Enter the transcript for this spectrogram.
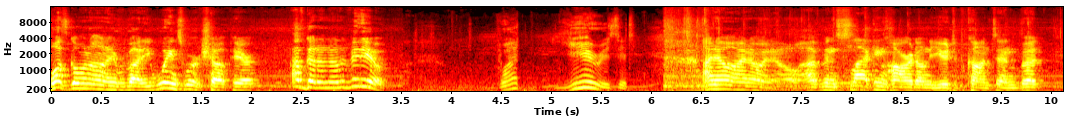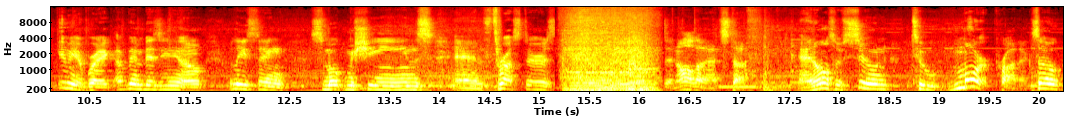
What's going on everybody? Wayne's Workshop here. I've got another video. What year is it? I know, I know, I know. I've been slacking hard on the YouTube content, but give me a break. I've been busy, you know, releasing smoke machines and thrusters and all of that stuff. And also soon to more products. So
